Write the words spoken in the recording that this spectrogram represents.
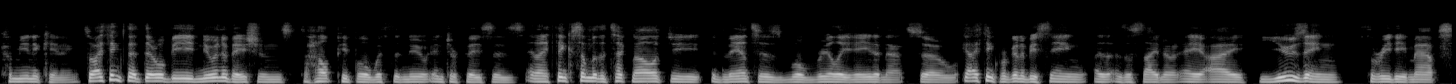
communicating. So I think that there will be new innovations to help people with the new interfaces, and I think some of the technology advances will really aid in that. So I think we're going to be seeing, as a side note, AI using 3D maps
